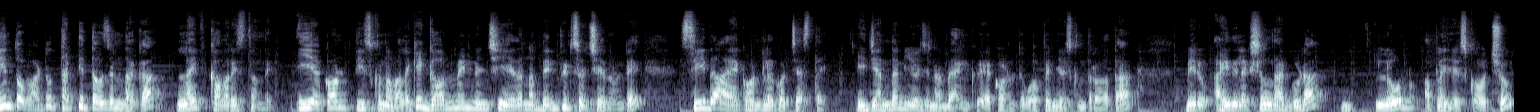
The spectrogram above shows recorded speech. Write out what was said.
దీంతో పాటు థర్టీ థౌజండ్ దాకా లైఫ్ కవర్ ఇస్తుంది. ఈ అకౌంట్ తీసుకున్న వాళ్ళకి గవర్నమెంట్ నుంచి ఏదైనా బెనిఫిట్స్ వచ్చేది ఉంటే సీదా ఆ అకౌంట్లోకి వచ్చేస్తాయి. ఈ Jan Dhan Yojana bank account open చేసుకున్న తర్వాత మీరు ఐదు లక్షల దాకా కూడా లోన్ అప్లై చేసుకోవచ్చు.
